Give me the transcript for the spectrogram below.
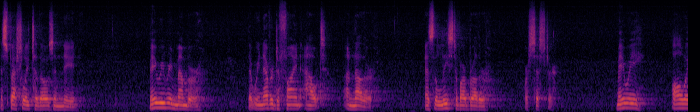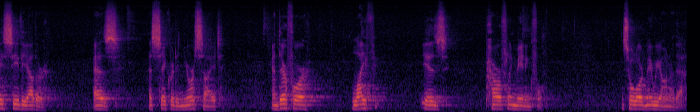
especially to those in need. May we remember that we never define out another as the least of our brother or sister. May we always see the other as, as sacred in your sight, and therefore life is powerfully meaningful. And so, Lord, may we honor that.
